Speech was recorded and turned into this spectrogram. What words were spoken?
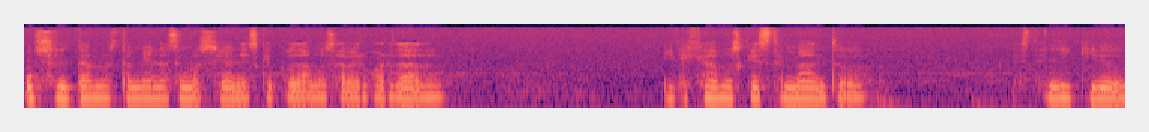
y soltamos también las emociones que podamos haber guardado y dejamos que este manto, este líquido,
